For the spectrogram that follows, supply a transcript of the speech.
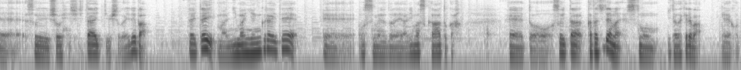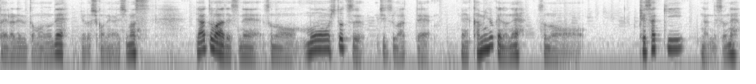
えーそういう商品知りたいっていう人がいれば、大体、まあ、2万円ぐらいで、えーおすすめのドライヤーありますかとか、えー、とそういった形でまあ質問いただければ、え答えられると思うのでよろしくお願いします。であとはですねそのもう一つ実はあって、え髪の毛のねその毛先なんですよね。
